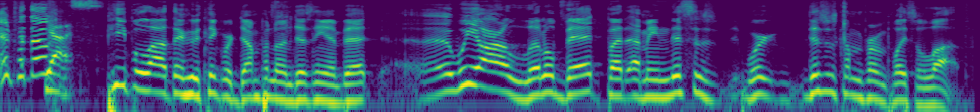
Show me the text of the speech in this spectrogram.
And for those people out there who think we're dumping on Disney a bit, uh, we are a little bit, but I mean, this is we're this is coming from a place of love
